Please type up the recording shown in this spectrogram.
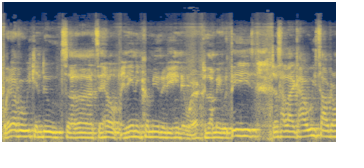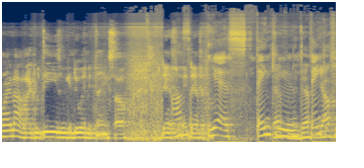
whatever we can do to uh, to help in any community anywhere. Because I mean, with these, just how, like how we talking right now, like with these, we can do anything. So definitely, Awesome. definitely, Yes. Thank Definitely, you. definitely. Thank Y'all,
